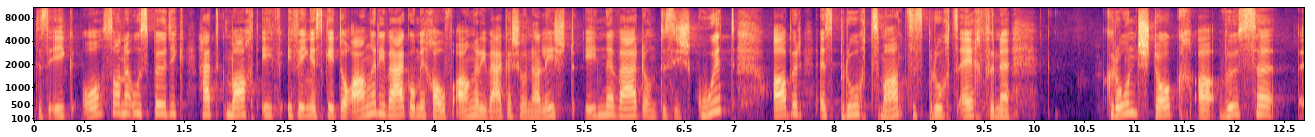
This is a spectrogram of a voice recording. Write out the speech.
dass ich auch so eine Ausbildung hätte gemacht Ich, ich finde, es gibt auch andere Wege und ich kann auf andere Wege Journalistin werden und das ist gut. Aber es braucht das Matz, es braucht es echt für einen Grundstock an Wissen äh,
